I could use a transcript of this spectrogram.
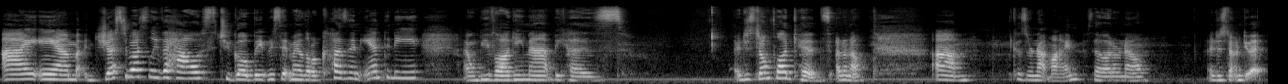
I am just about to leave the house to go babysit my little cousin Anthony. I won't be vlogging that because I just don't vlog kids. I don't know. Um, because they're not mine, so I don't know. I just don't do it,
